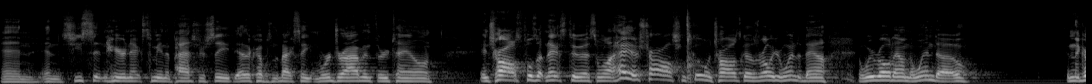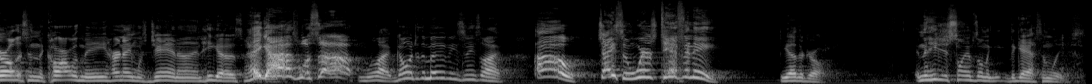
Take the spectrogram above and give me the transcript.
and, and she's sitting here next to me in the passenger seat, the other couple's in the back seat, and we're driving through town. And Charles pulls up next to us, and we're like, hey, there's Charles from school. And Charles goes, roll your window down. And we roll down the window. And the girl that's in the car with me, her name was Jana, and he goes, hey guys, what's up? And we're like, going to the movies. And he's like, oh, Jason, where's Tiffany? The other girl. And then he just slams on the, the gas and leaves.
